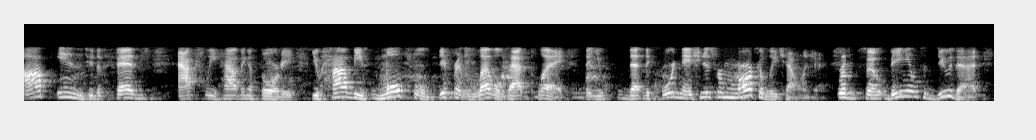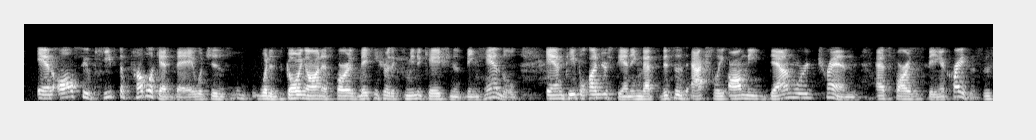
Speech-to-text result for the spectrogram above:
opt into the feds actually having authority. You have these multiple different levels at play that you that the coordination is remarkably challenging. So being able to do that and also keep the public at bay, which is what is going on as far as making sure the communication is being handled and people understanding that this is actually on the downward trend as far as this being a crisis. This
